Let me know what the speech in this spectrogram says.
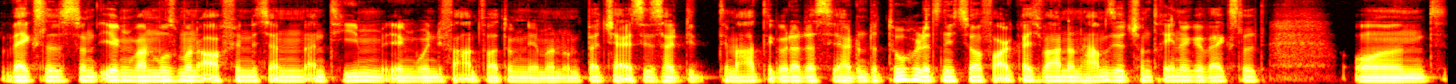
wechselst und irgendwann muss man auch, finde ich, ein, ein Team irgendwo in die Verantwortung nehmen. Und bei Chelsea ist halt die Thematik, oder dass sie halt unter Tuchel jetzt nicht so erfolgreich waren, dann haben sie jetzt schon Trainer gewechselt und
